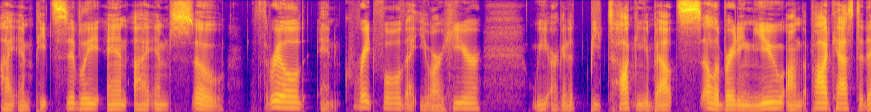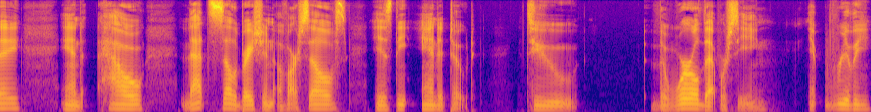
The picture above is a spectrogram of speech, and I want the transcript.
I am Pete Sibley, and I am so thrilled and grateful that you are here. We are going to be talking about celebrating you on the podcast today and how that celebration of ourselves is the antidote to the world that we're seeing. It really,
